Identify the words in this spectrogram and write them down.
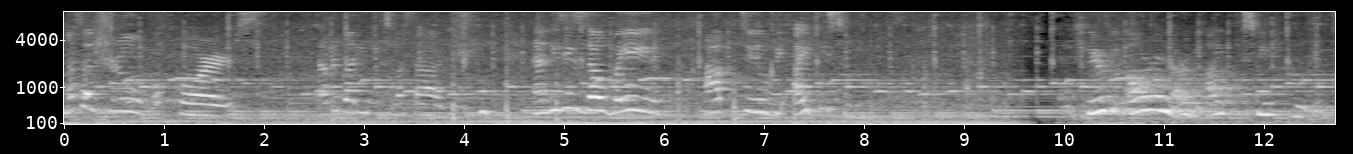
Massage room, of course. Everybody needs massage. and this is the way up to VIP suite. Here we are in our VIP suite room.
